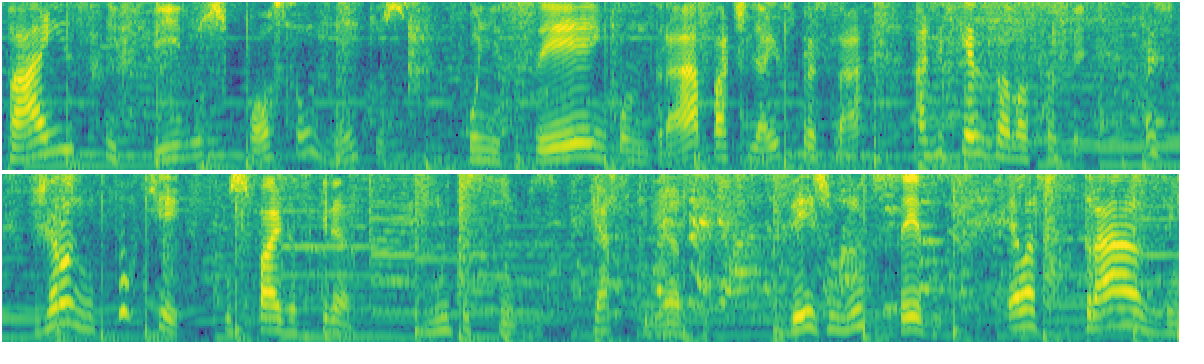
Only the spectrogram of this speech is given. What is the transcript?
pais e filhos possam juntos conhecer, encontrar, partilhar e expressar as riquezas da nossa fé. Mas, Jerônimo, por que os pais das crianças? Muito simples, porque as crianças, desde muito cedo, elas trazem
